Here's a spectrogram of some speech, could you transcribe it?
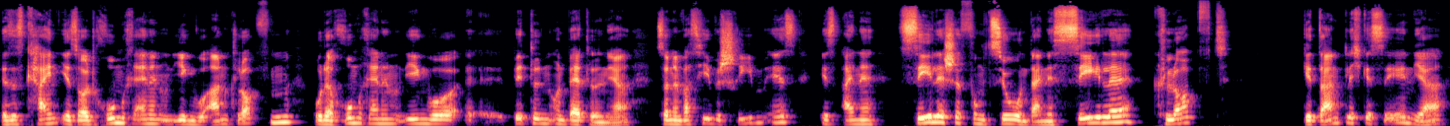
Das ist kein, ihr sollt rumrennen und irgendwo anklopfen oder rumrennen und irgendwo äh, bitteln und betteln, ja. Sondern was hier beschrieben ist, ist eine seelische Funktion. Deine Seele klopft, gedanklich gesehen, ja,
